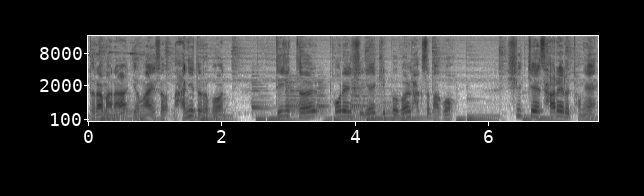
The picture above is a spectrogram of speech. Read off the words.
드라마나 영화에서 많이 들어본 디지털 포렌식의 기법을 학습하고 실제 사례를 통해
